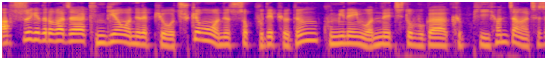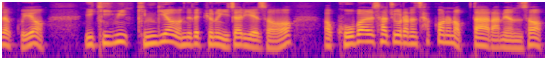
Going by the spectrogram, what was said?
압수수색에 들어가자 김기영 원내대표, 추경호 원내수석 부대표 등 국민의힘 원내 지도부가 급히 현장을 찾았고요. 이 김, 김기현 원내대표는 이 자리에서 어, 고발 사주라는 사건은 없다라면서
